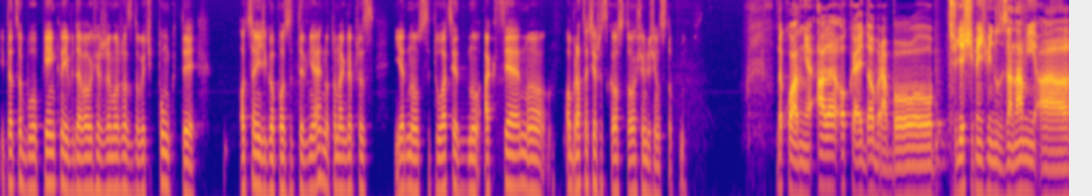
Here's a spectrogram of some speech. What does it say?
I to, co było piękne i wydawało się, że można zdobyć punkty, ocenić go pozytywnie, no to nagle przez jedną sytuację, jedną akcję, no obraca się wszystko o 180 stopni. Dokładnie, ale okej, okay, dobra, bo 35 minut za nami, a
